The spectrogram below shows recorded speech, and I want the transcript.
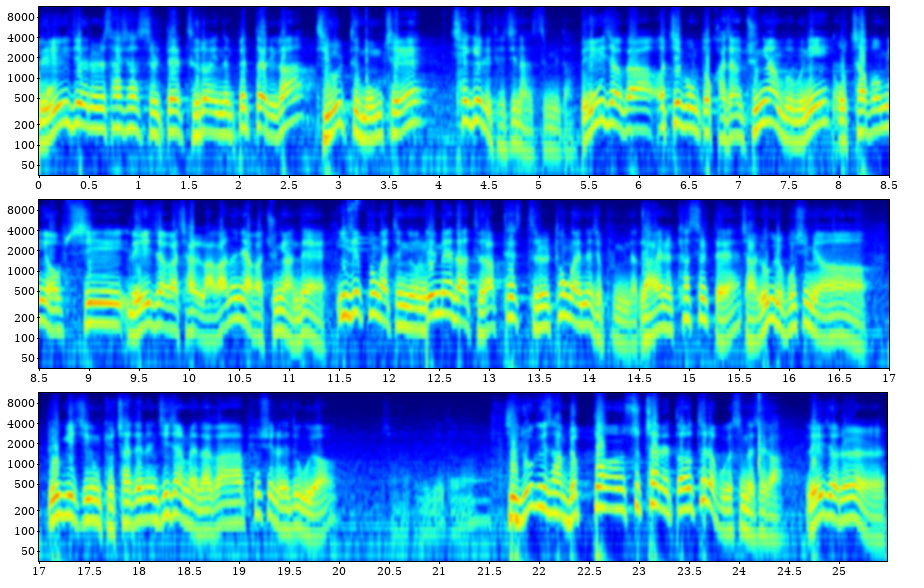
레이저를 사셨을 때 들어있는 배터리가 디월트 몸체에 체결이 되진 않습니다. 레이저가 어찌 보면 또 가장 중요한 부분이 오차범위 없이 레이저가 잘 나가느냐가 중요한데 이 제품 같은 경우는 1m 드랍 테스트를 통과했는 제품입니다. 라인을 켰을 때 자 여기를 보시면 여기 지금 교차되는 지점에다가 표시를 해두고요. 자 여기다가 지금 여기서 한 몇 번 수차를 떨어뜨려 보겠습니다. 제가 레이저를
